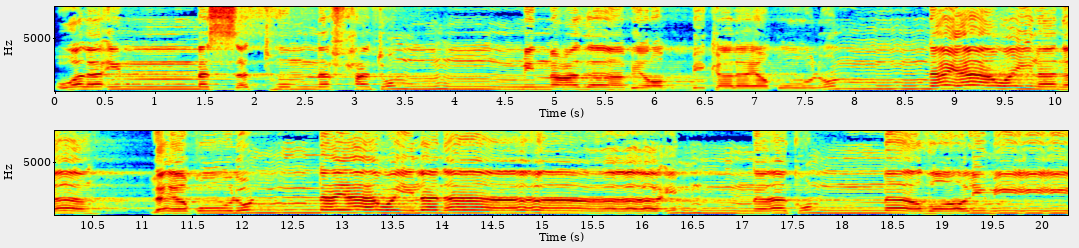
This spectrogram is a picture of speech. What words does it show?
ولئن مستهم نفحة من عذاب ربك ليقولن يا ويلنا ليقولن يا ويلنا إنا كنا ظالمين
